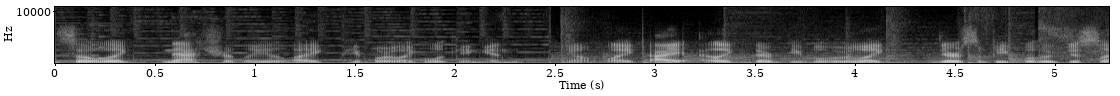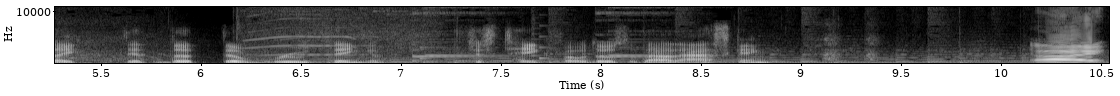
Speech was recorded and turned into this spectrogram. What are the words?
so like naturally like people are like looking and you know like I like there are people who like there's some people who just like did the the rude thing of just take photos without asking. All right,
